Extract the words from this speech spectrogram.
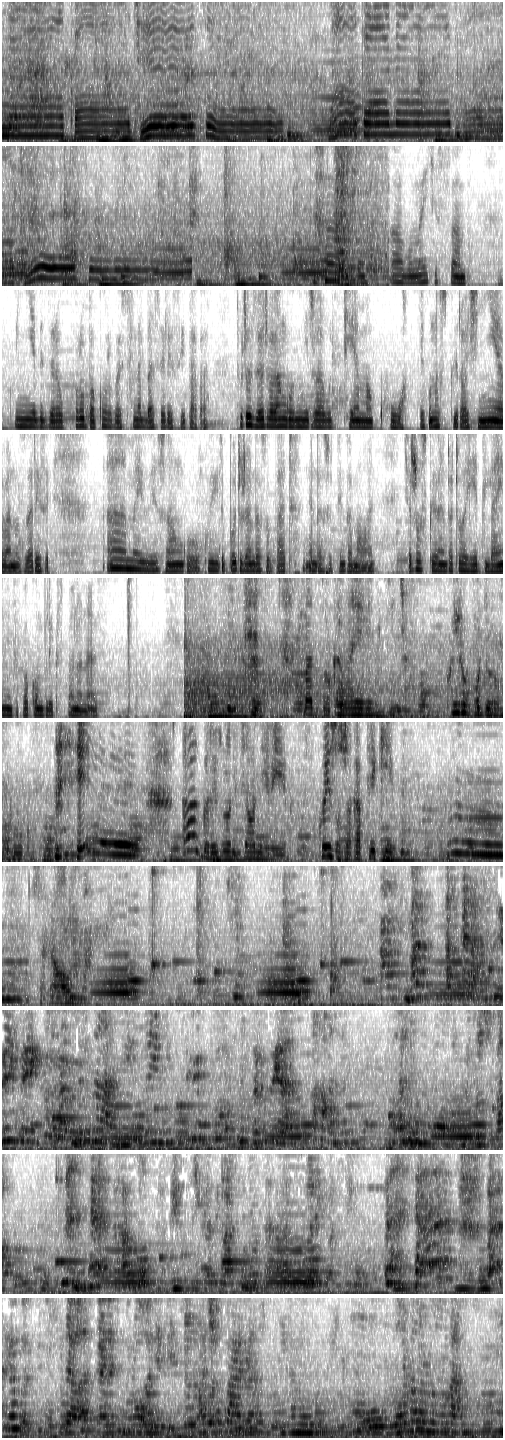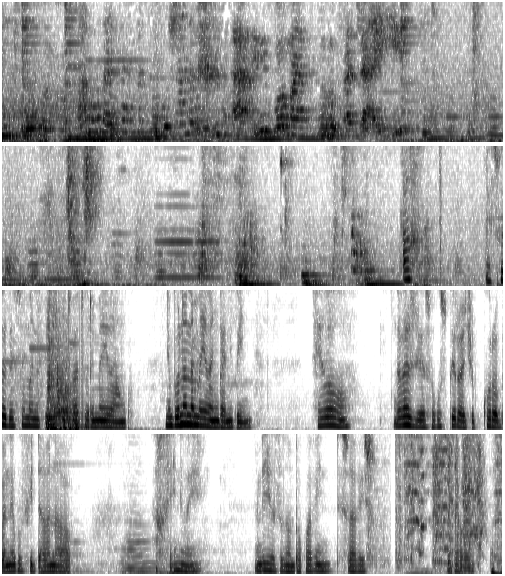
makanaka jesu. Makanaka jesu. Hada avo maichisamba kunyepedzera kukorobha korobha zvisina basa rese ipapa totoziva kuti vakangomirira kuteya makuhwa ekunoswira vachinyeya vanhu zuva rese a maiwe zvangu kuiripoti randazobata nge ndazvipinza mawani. Chatoswera ndatoa headline dzepacomplex pano nhasi. Vadzoka vaivenzira kuiri bhodhoro muruoko يعني فاهمني I just want to see because if I do not, I necessarily can see more. I think I'm going to put that as kind of tomorrow or anything. I just want to see that. Oh, normal, normal. Ah, não, daí você está se puxando. Ah, e vou, mas To para sair. I swear this woman thinks kuti vatori mai vangu ndimboona namai vangani kwenyu haiwawo ngavazive zvokuswera vachikorobha nekufidha vana vavo. Ah anyway handichizozomba kwavini ndizvavo izvo Get away.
